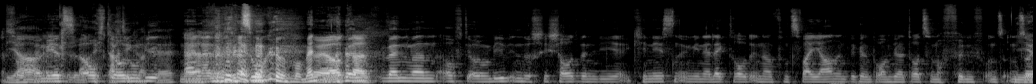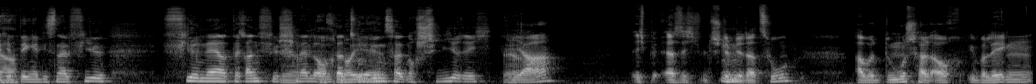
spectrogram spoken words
Achso, Ja, wenn wir jetzt klar, auf die Automobil... grad, nein, nein, Bezug, Moment Ja, mal. wenn, wenn man auf die Automobilindustrie schaut, wenn die Chinesen irgendwie ein Elektroauto innerhalb von zwei Jahren entwickeln, brauchen wir halt trotzdem noch fünf und, und solche Ja. Dinge. Die sind halt viel, viel näher dran, viel Ja, schneller und da tun wir uns halt noch schwierig. Ja, ich, also ich stimme Mhm. dir dazu, aber du musst halt auch überlegen,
